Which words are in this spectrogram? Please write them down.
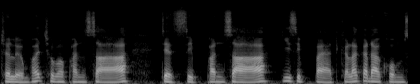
เฉลิมพระชนมพรรษา 70 พรรษา 28 กรกฎาคม 2567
